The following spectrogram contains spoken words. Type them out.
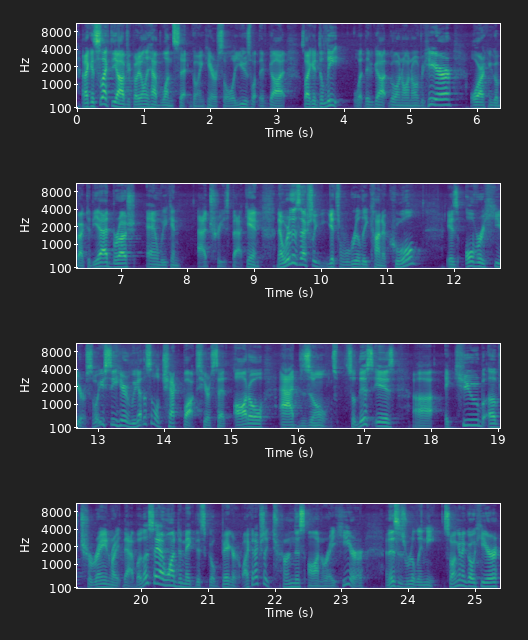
and I can select the object, but I only have one set going here. So we'll use what they've got. So I can delete what they've got going on over here, or I can go back to the add brush and we can add trees back in. Now where this actually gets really kind of cool is over here. So what you see here, we got this little checkbox here said auto add zones. So this is uh, a cube of terrain right there. But let's say I wanted to make this go bigger. Well, I could actually turn this on right here. And this is really neat. So I'm going to go here.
